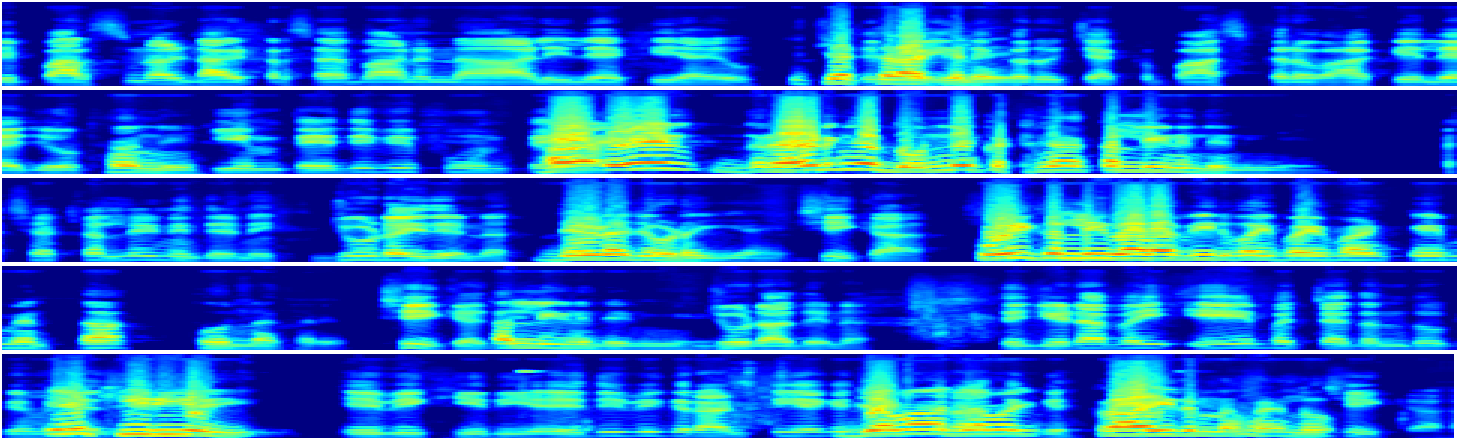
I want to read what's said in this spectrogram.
ਵੀ ਪਰਸਨਲ ਡਾਕਟਰ ਸਾਹਿਬਾਨ ਨਾਲ ਹੀ ਲੈ ਕੇ ਆਇਓ ਚੈੱਕ ਕਰਾ ਕੇ ਲੈ ਘਰੋਂ ਚੈੱਕ ਪਾਸ ਕਰਵਾ ਕੇ ਲੈ ਜਾਓ। ਹਾਂਜੀ। ਕੀਮਤ ਇਹਦੀ ਵੀ ਫੋਨ ਤੇ ਹਾਂ। ਇਹ ਰੈਡੀਆਂ ਦੋਨੇ ਇਕੱਠੀਆਂ ਕੱਲੀ ਨਹੀਂ ਦੇਣੀ ਹੈ ਅੱਛਾ ਕੱਲੇ ਨਹੀਂ ਦੇਣੀ ਜੋੜਾ ਹੀ ਦੇਣਾ। ਦੇੜਾ ਜੋੜਾ ਹੀ ਹੈ ਠੀਕ ਆ। ਕੋਈ ਕੱਲੀ ਵਾਲਾ ਵੀਰ ਬਾਈ ਬਾਈ ਬਣ ਕੇ ਮਿੰਤਾ ਫੋਨ ਨਾ ਕਰਿਓ। ਠੀਕ ਹੈ ਜੀ। ਕੱਲੀ ਨਹੀਂ ਦੇਣੀ ਹੈ ਜੋੜਾ ਦੇਣਾ। ਤੇ ਜਿਹੜਾ ਬਾਈ ਇਹ ਬੱਚਾ ਦੰਦੋ ਕਿਵੇਂ ਇਹ ਜੀ? ਖੀਰੀ ਹੈ ਜੀ। ਇਹ ਵੀ ਖੀਰੀ ਹੈ। ਇਹਦੀ ਵੀ ਗਾਰੰਟੀ ਹੈ ਕਿ ਜਮਾ ਜਮਾ? ਕਰਾਈ ਦਿੰਦਾ ਮੈਂ ਲੋ ਠੀਕ ਆ।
